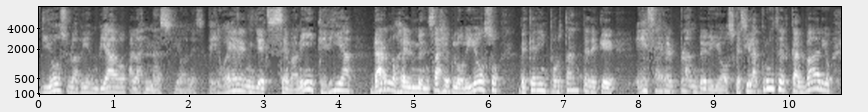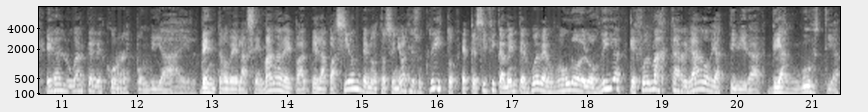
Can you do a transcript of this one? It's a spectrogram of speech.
Dios lo había enviado a las naciones, pero él en Getsemaní quería darnos el mensaje glorioso de que era importante de que ese era el plan de Dios, que si la cruz del Calvario era el lugar que les correspondía a él. Dentro de la semana de, de la pasión de nuestro Señor Jesucristo, específicamente el jueves fue uno de los días que fue más cargado de actividad, de angustia,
